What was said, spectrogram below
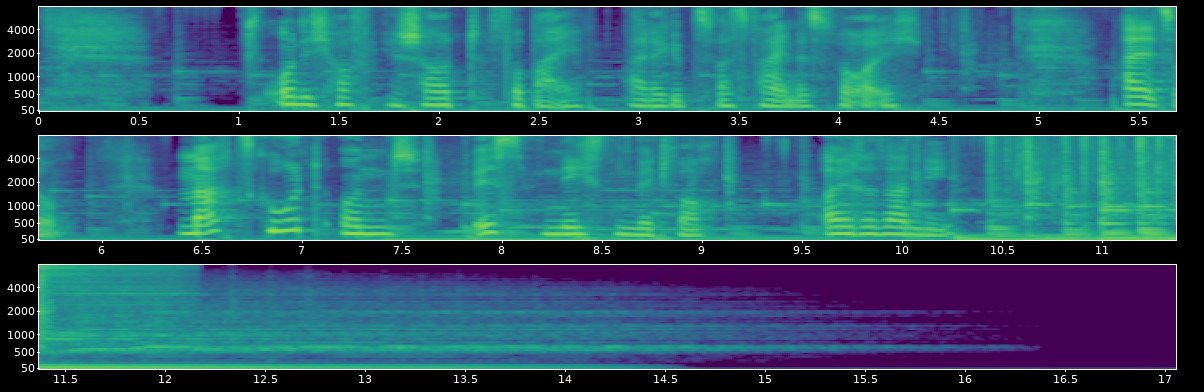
Und ich hoffe, ihr schaut vorbei, weil da gibt's was Feines für euch. Also, macht's gut und bis nächsten Mittwoch. Eure Sandy.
